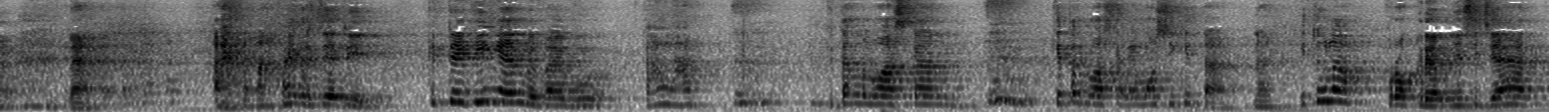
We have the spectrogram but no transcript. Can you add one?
nah, apa yang terjadi? Kedagingan Bapak Ibu kalap. Kita meluaskan kita meluaskan emosi kita. Nah, itulah programnya si jahat.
